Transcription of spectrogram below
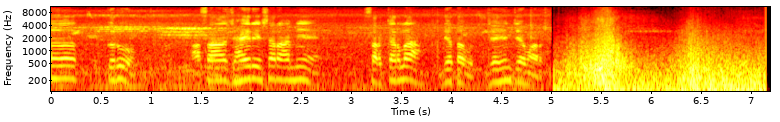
करू. असा जाहीर इशारा आम्ही सरकारला देत आहोत. जय हिंद जय महाराष्ट्र.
